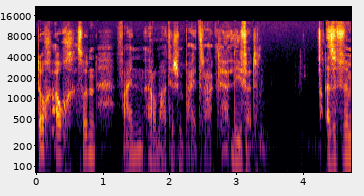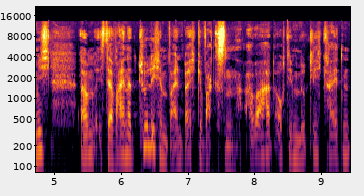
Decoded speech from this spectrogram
doch auch so einen feinen aromatischen Beitrag liefert. Also für mich ähm, ist der Wein natürlich im Weinberg gewachsen, aber hat auch die Möglichkeiten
